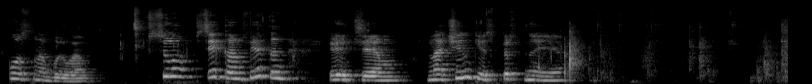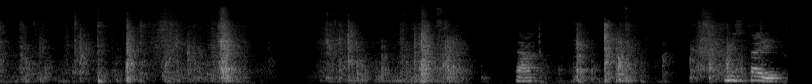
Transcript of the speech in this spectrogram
вкусно было. Все, все конфеты, эти начинки спиртные. Так. Не стоит.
